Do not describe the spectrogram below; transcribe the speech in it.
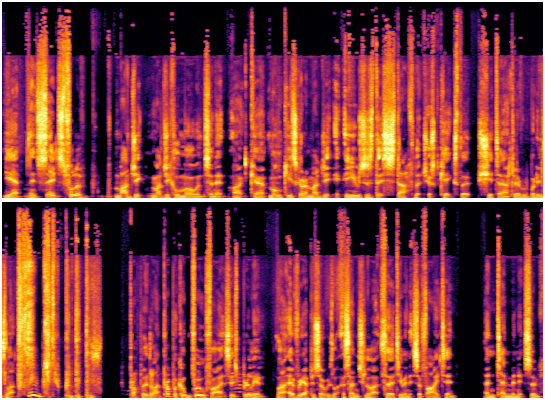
Yeah, it's it's full of magic magical moments in it. Like uh, Monkey's got a magic. He uses this staff that just kicks the shit out of everybody's like proper like proper kung fu fights. It's brilliant. Like every episode was like essentially like thirty minutes of fighting and ten minutes of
